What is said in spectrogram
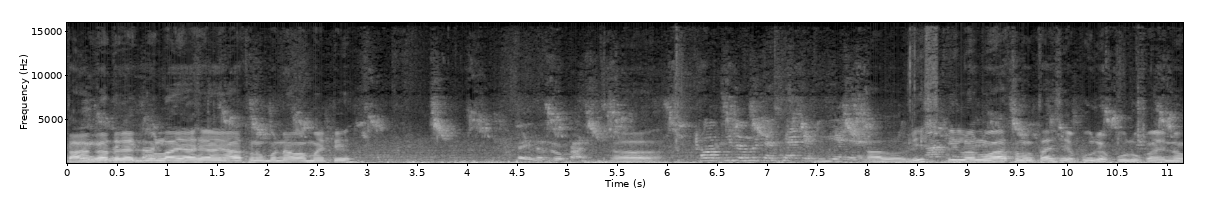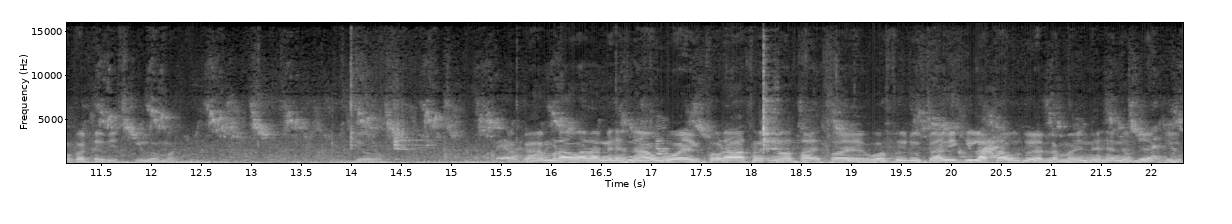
ધાંગ હાથરે બોલાયા છે અહીં હાથનું બનાવવા માટે? હા. વીસ કિલોનું હાથનું થાય છે પૂરેપૂરું કાંઈ ન ઘટે વીસ કિલોમાં. જો ગામડાવાળાને છે ને આવું હોય થોડા હાથને ન થાય તો એ ઓછું ચાવી કિલા થવું જોઈએ એટલે મહિને છે ને બે કિલો.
